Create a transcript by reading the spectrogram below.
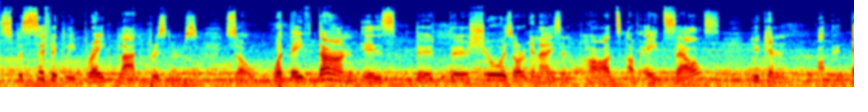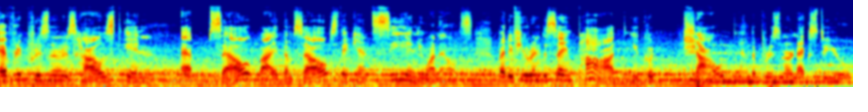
specifically break black prisoners. So, what they've done is the, the SHU is organized in pods of eight cells. You can, uh, every prisoner is housed in cell by themselves. They can't see anyone else. But if you're in the same pod, you could shout, and the prisoner next to you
